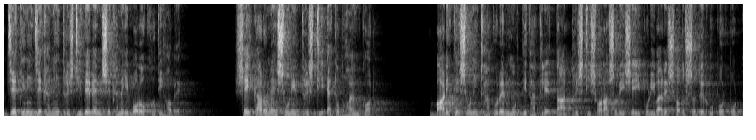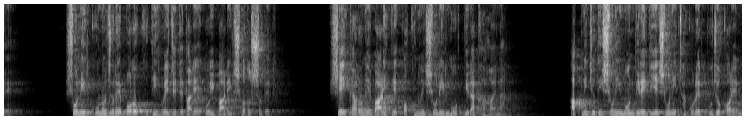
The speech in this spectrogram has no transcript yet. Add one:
যে তিনি যেখানেই দৃষ্টি দেবেন সেখানেই বড় ক্ষতি হবে। সেই কারণে শনির দৃষ্টি এত ভয়ঙ্কর। বাড়িতে শনি ঠাকুরের মূর্তি থাকলে তার দৃষ্টি সরাসরি সেই পরিবারের সদস্যদের উপর পড়বে। শনির কুনজরে বড় ক্ষতি হয়ে যেতে পারে ওই বাড়ির সদস্যদের। সেই কারণে বাড়িতে কখনোই শনির মূর্তি রাখা হয় না। আপনি যদি শনি মন্দিরে গিয়ে শনি ঠাকুরের পুজো করেন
